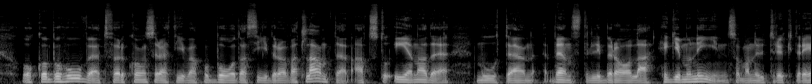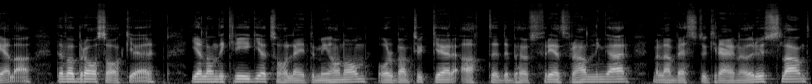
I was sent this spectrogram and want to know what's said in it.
och om behovet för konservativa på båda sidor av Atlanten att stå enade mot den vänsterliberala hegemonin som man uttryckte det hela. Det var bra saker. Gällande kriget så håller jag inte med honom. Orban tycker att det behövs fredsförhandlingar mellan Västukraina och Ryssland.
